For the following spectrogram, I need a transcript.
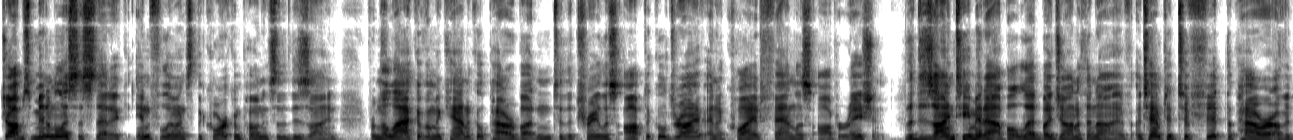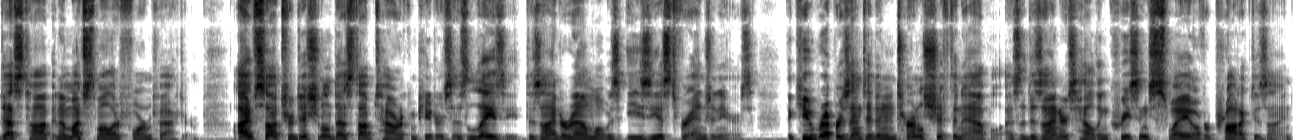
Jobs' minimalist aesthetic influenced the core components of the design, from the lack of a mechanical power button to the trayless optical drive and a quiet fanless operation. The design team at Apple, led by Jonathan Ive, attempted to fit the power of a desktop in a much smaller form factor. Ive saw traditional desktop tower computers as lazy, designed around what was easiest for engineers. The Cube represented an internal shift in Apple as the designers held increasing sway over product design.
